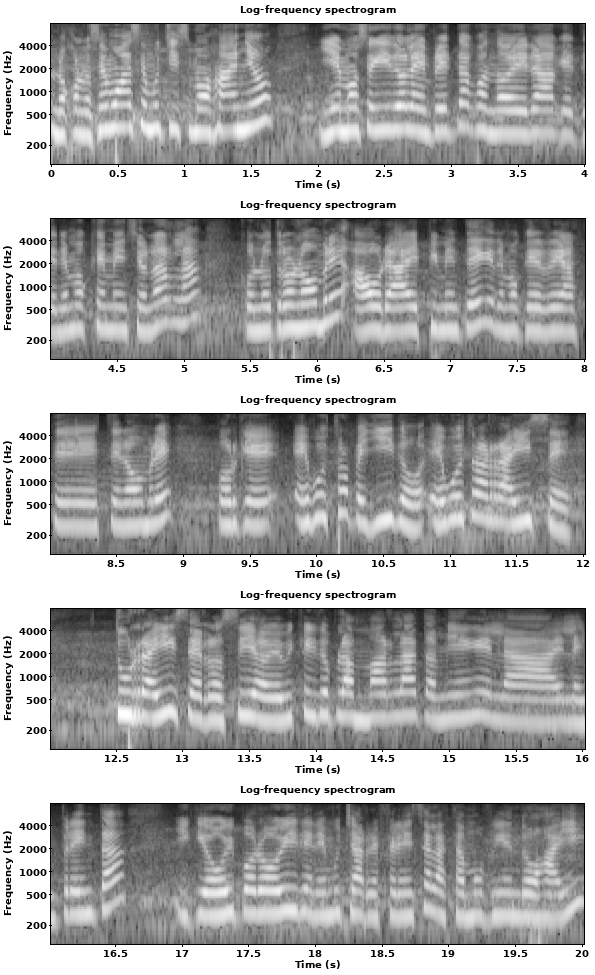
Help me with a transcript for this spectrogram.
Nos conocemos hace muchísimos años y hemos seguido la imprenta cuando era que tenemos que mencionarla con otro nombre, ahora es Pimentel, queremos que rehace este nombre porque es vuestro apellido, es vuestras raíces, tus raíces, Rocío, habéis querido plasmarla también en la, en la imprenta y que hoy por hoy tenéis muchas referencias, la estamos viendo ahí,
